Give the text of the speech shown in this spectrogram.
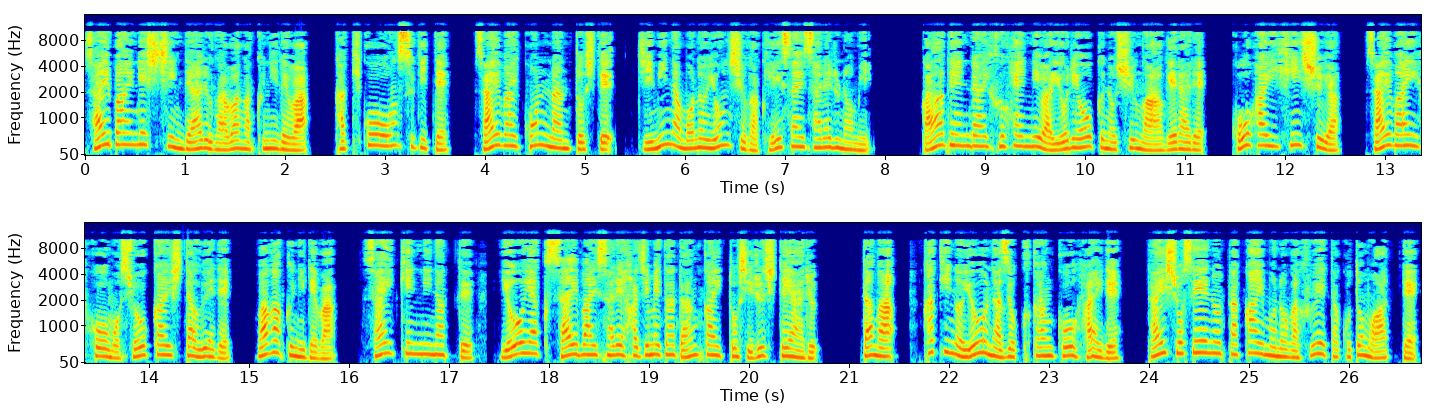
栽培熱心であるが我が国では、夏季高温すぎて、栽培困難として地味なもの4種が掲載されるのみ。ガーデンライフ編にはより多くの種が挙げられ、後輩品種や栽培法も紹介した上で、我が国では最近になってようやく栽培され始めた段階と記してある。だが、夏季のような属間交配で対処性の高いものが増えたこともあって、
